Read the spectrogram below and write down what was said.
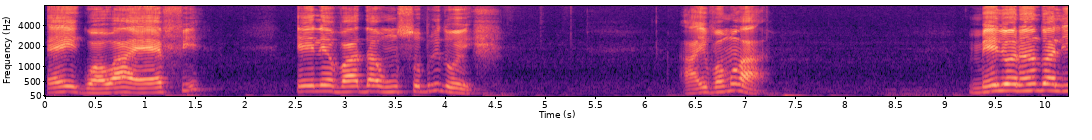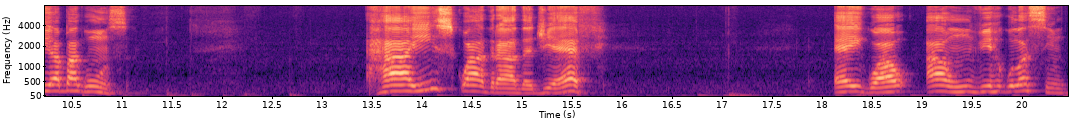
é igual a f elevado a 1 sobre 2. Aí vamos lá. Melhorando ali a bagunça. Raiz quadrada de f é igual a 1,5.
